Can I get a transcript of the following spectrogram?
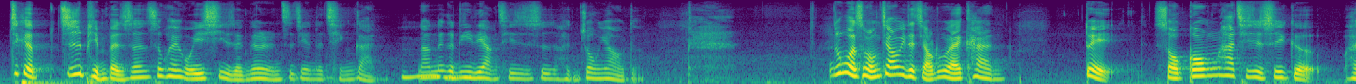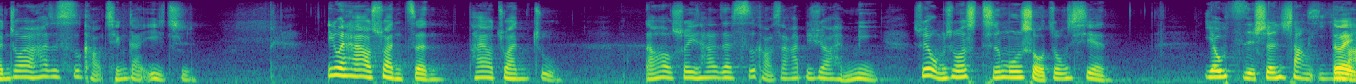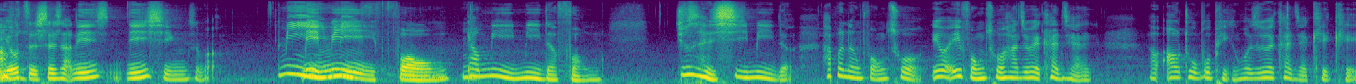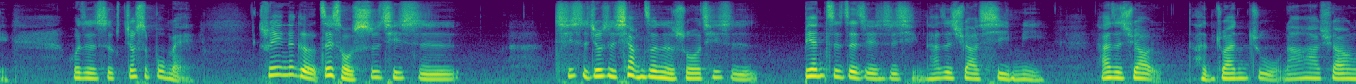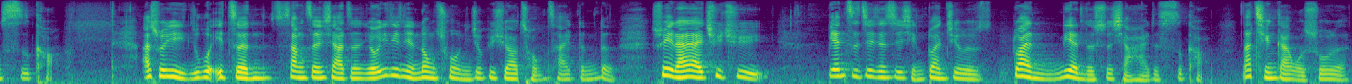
这个织品本身是会维系人跟人之间的情感，那那个力量其实是很重要的。如果从教育的角度来看，对手工，它其实是一个。很重要，他是思考情感意志，因为他要算真，他要专注，然后所以他在思考上他必须要很密，所以我们说慈母手中线，游子身上衣，对，游子身上，您您行什么？密密缝，要密密的缝，就是很细密的，它不能缝错，因为一缝错，它就会看起来然后凹凸不平，或者会看起来 K K，或者是就是不美。所以，那个这首诗其实其实就是象征着说，其实编织这件事情，它是需要细密，它是需要很专注，然后它需要用思考啊。所以，如果一针上针下针有一点点弄错，你就必须要重裁等等。所以，来来去去编织这件事情，锻就锻炼的是小孩的思考。那情感，我说了，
